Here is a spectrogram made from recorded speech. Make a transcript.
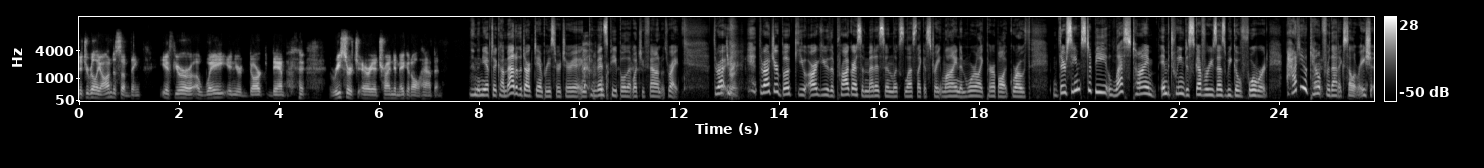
that you're really onto something if you're away in your dark, damp research area trying to make it all happen. And then you have to come out of the dark, damp research area and convince people that what you found was right. Throughout, right. throughout your book, you argue the progress of medicine looks less like a straight line and more like parabolic growth. There seems to be less time in between discoveries as we go forward. How do you account right. for that acceleration?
